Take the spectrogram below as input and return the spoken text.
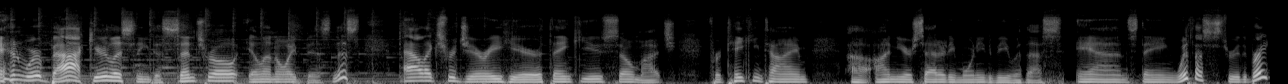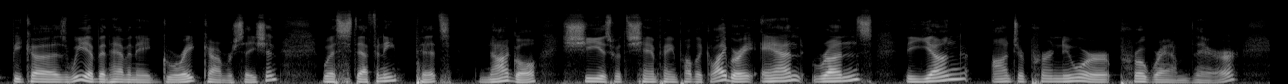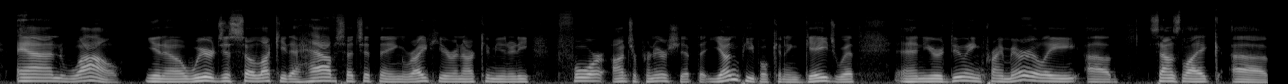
And we're back. You're listening to Central Illinois Business. Alex Ruggieri here. Thank you so much for taking time uh, on your Saturday morning to be with us and staying with us through the break because we have been having a great conversation with Stephanie Pitts Noggle. She is with the Champaign Public Library and runs the Young Entrepreneur Program there. And wow, you know, we're just so lucky to have such a thing right here in our community for entrepreneurship that young people can engage with. And you're doing primarily, uh, sounds like, uh,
